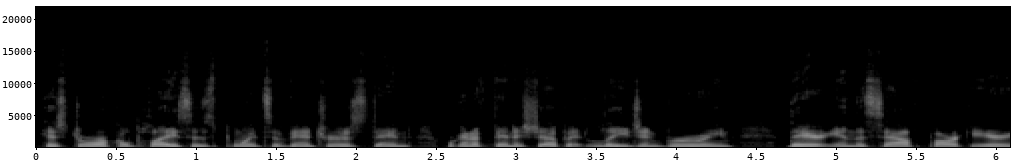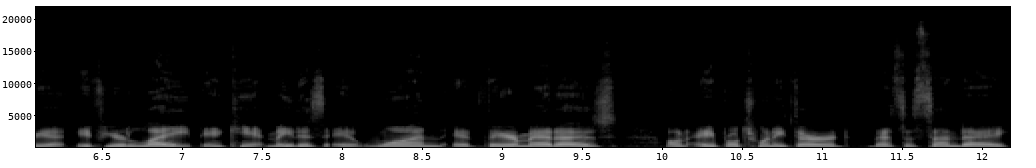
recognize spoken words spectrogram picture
historical places, points of interest, and we're going to finish up at Legion Brewing there in the South Park area. If you're late and can't meet us at 1 at Fair Meadows on April 23rd, that's a Sunday,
